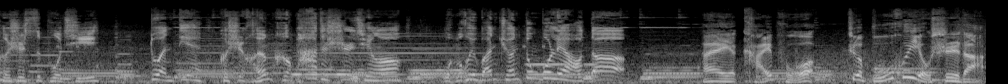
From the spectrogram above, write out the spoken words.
可是斯普奇，断电可是很可怕的事情哦，我们会完全动不了的。哎呀，凯普，这不会有事的，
